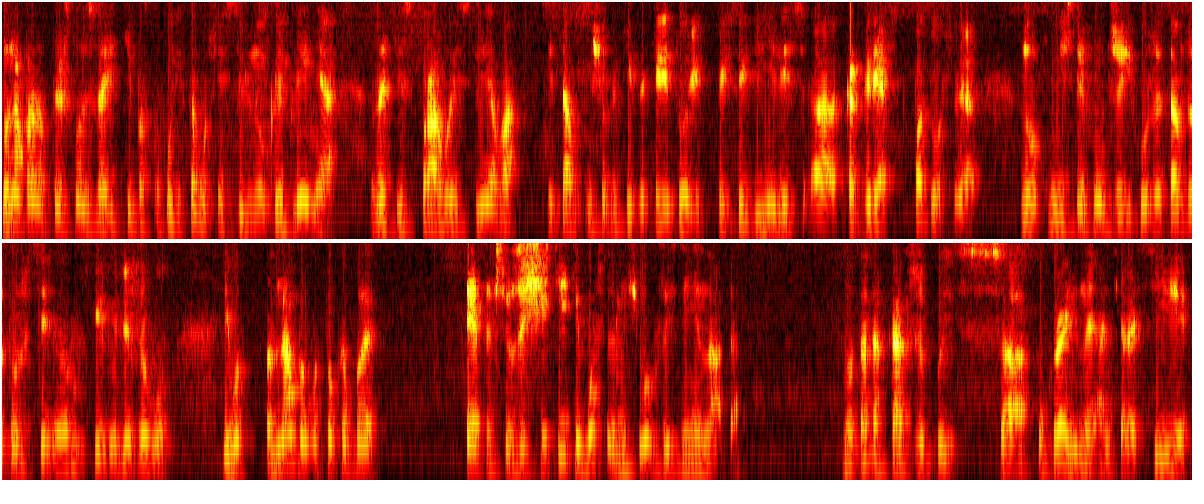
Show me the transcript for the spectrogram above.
Но нам, правда, пришлось зайти, поскольку у них там очень сильное укрепление, зайти справа и слева, и там еще какие-то территории присоединились, а, как грязь к подошве. Но не стряхнуть же их уже, там же тоже все русские люди живут. И вот нам бы вот только бы это все защитить, и больше нам ничего в жизни не надо. Но тогда как же быть с а, Украиной, антироссией,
